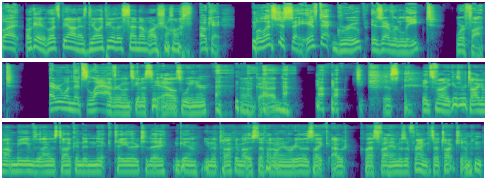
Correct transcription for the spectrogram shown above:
but Okay, let's be honest. The only people that send them are Sean. okay well let's just say if that group is ever leaked we're fucked everyone that's laughed Everyone's gonna say Al's wiener. Oh God. oh jesus It's funny because we're talking about memes, and I was talking to Nick Taylor today. Again, you know, talking about this stuff. I don't even realize like I would classify him as a friend because I talked to him, and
